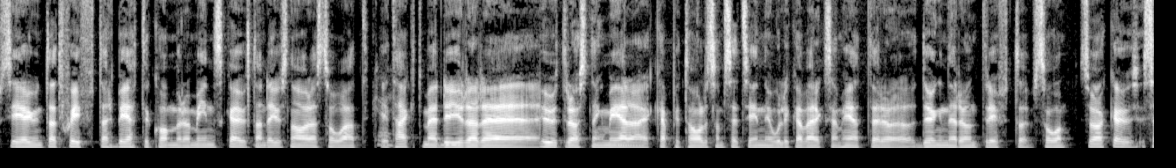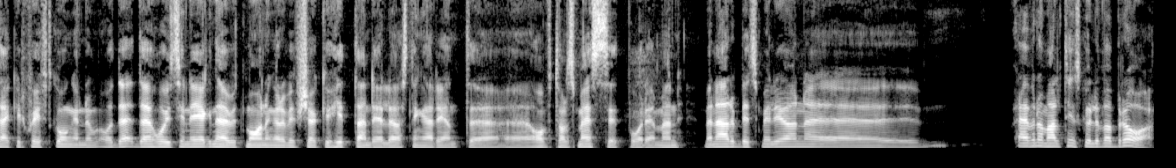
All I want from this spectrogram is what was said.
ser jag ju inte att skiftarbete kommer att minska utan det är ju snarare så att okay. i takt med dyrare utrustning, mera kapital som sätts in i olika verksamheter och dygnet runt drift så, så ökar ju säkert skiftgången och det, det har ju sina egna utmaningar och vi försöker hitta en del lösningar rent uh, avtalsmässigt på det. Men men, arbetsmiljön, eh, även om allting skulle vara bra,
